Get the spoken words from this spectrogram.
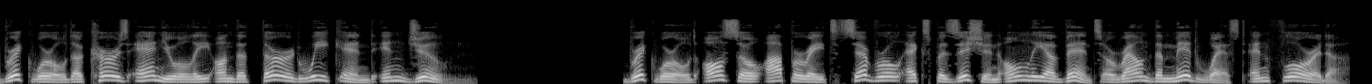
Brickworld occurs annually on the third weekend in June. Brickworld also operates several exposition-only events around the Midwest and Florida.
